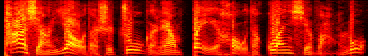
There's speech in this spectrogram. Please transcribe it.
他想要的是诸葛亮背后的关系网络。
